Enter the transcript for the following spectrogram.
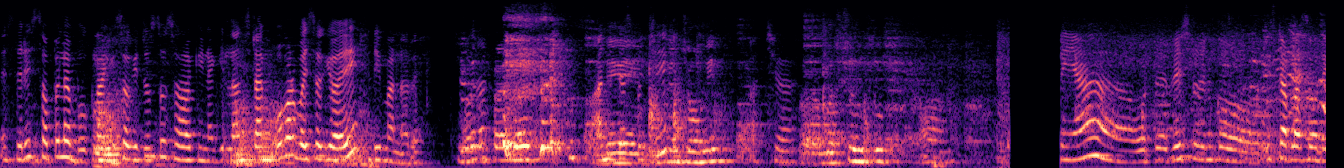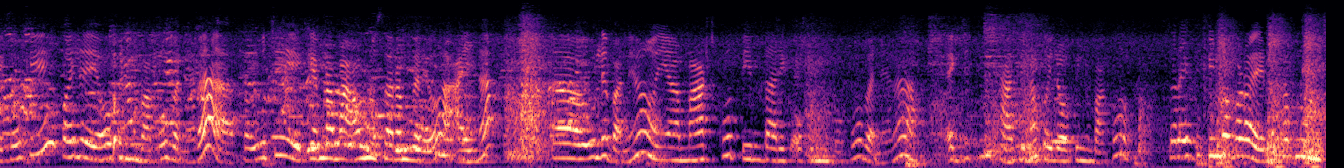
यसरी सबैलाई भोक लागिसक्यो जस्तो छ किनकि लन्च टाइम ओभर भइसक्यो है डिमान्डहरू अनि त्यसपछि? अच्छा। यहाँ होटल रेस्टुरेन्टको स्टाफलाई सोधेको कि कहिले ओपनिङ भएको भनेर त ऊ चाहिँ क्यामेरामा आउनु सरम गऱ्यो हो आएन। उसले भन्यो यहाँ मार्चको तिन तारिक ओपनिङ भएको भनेर। एक्ज्याक्टली थाहा थिएन कहिले ओपनिङ भएको। तर यति विन्डोबाट हेर्न सक्नुहुन्छ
